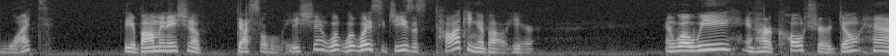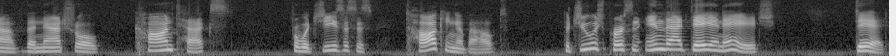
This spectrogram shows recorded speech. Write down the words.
what? The abomination of desolation? What, what, what is Jesus talking about here? And while we in our culture don't have the natural context for what Jesus is talking about, the Jewish person in that day and age did.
